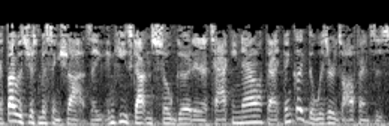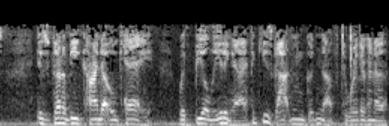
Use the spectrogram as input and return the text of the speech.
I thought he was just missing shots. I think he's gotten so good at attacking now that I think like the Wizards' offense is is going to be kind of okay with Beal leading it. I think he's gotten good enough to where they're gonna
